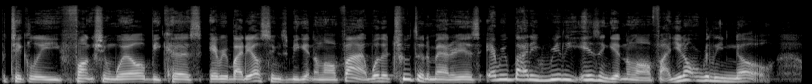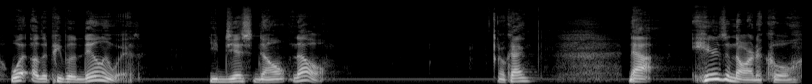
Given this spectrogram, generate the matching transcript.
particularly function well because everybody else seems to be getting along fine. Well, the truth of the matter is, everybody really isn't getting along fine. You don't really know what other people are dealing with. You just don't know. Okay? Now, here's an article.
